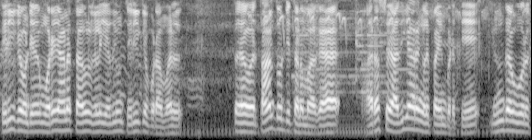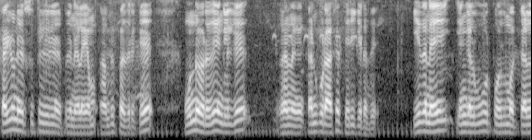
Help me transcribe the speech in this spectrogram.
தெரிவிக்க வேண்டிய முறையான தகவல்களை எதுவும் தெரிவிக்கப்படாமல் த- தான் தோண்டித்தனமாக அரசு அதிகாரங்களை பயன்படுத்தி இந்த ஒரு கழிவுநீர் சுத்திகரிப்பு நிலையம் அமைப்பதற்கு முன்வருவது எங்களுக்கு நன்- கண்கூடாக தெரிகிறது. இதனை எங்கள் ஊர் பொதுமக்கள்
